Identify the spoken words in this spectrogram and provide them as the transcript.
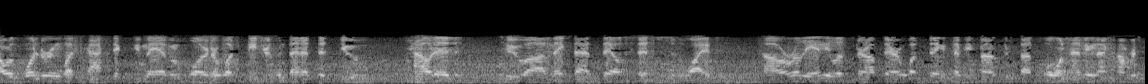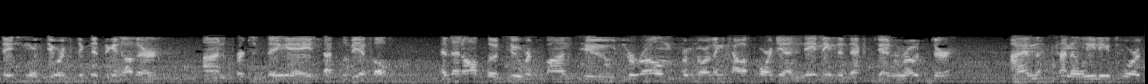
I was wondering what tactics you may have employed or what features and benefits you touted to uh, make that sales pitch to the wife uh, or really any listener out there, what things have you found successful when having that conversation with your significant other on purchasing a Tesla vehicle? And then also to respond to Jerome from Northern California naming the next gen Roadster. I'm kind of leaning towards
